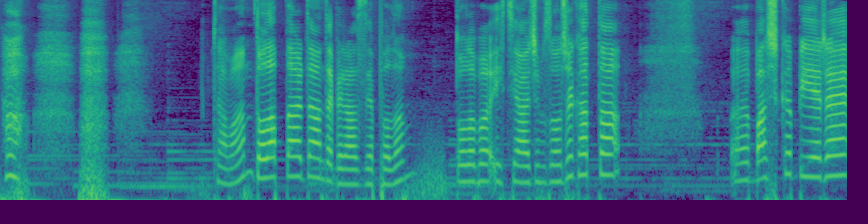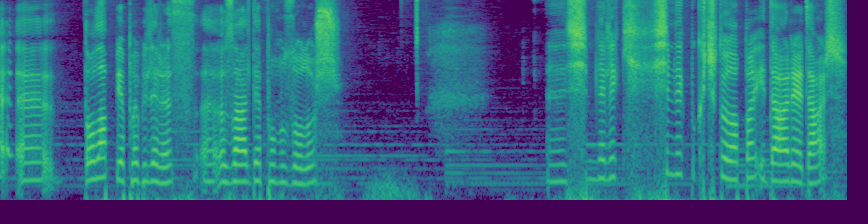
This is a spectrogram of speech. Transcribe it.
Hah, hah. tamam. Dolaplardan da biraz yapalım. Dolaba ihtiyacımız olacak. Hatta e, başka bir yere e, dolap yapabiliriz. E, özel depomuz olur. Şimdilik şimdilik bu küçük dolaplar idare eder.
